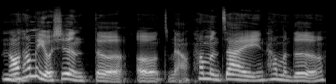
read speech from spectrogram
然后他们有些人的呃怎么样？他们在他们的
